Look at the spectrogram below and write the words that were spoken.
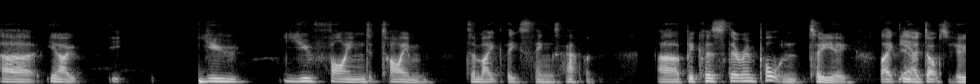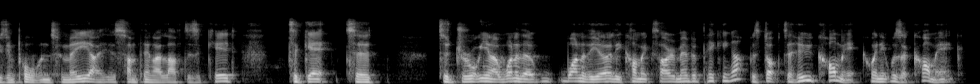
uh, you know, you you find time to make these things happen uh, because they're important to you. Like yeah. you know, Doctor Who's important to me. I, it's something I loved as a kid. To get to to draw, you know, one of the one of the early comics I remember picking up was Doctor Who comic when it was a comic.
